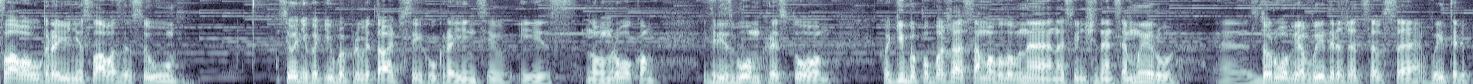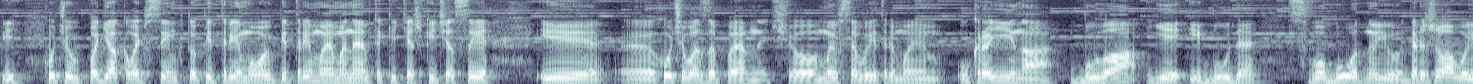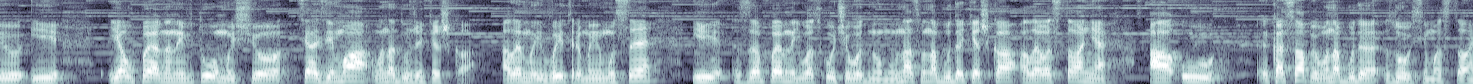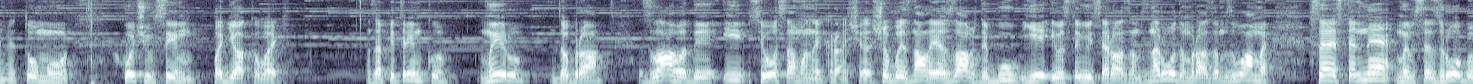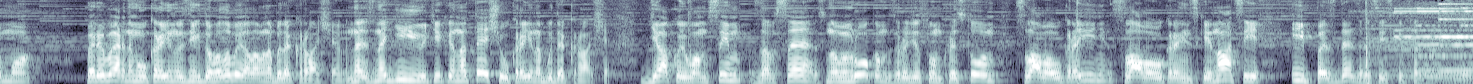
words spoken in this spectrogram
Слава Україні, слава ЗСУ. Сьогодні хотів би привітати всіх українців із Новим роком, з Різдвом Христовим. Хотів би побажати саме головне на сьогоднішній день це миру, е, здоров'я, видержати це все, витерпіть. Хочу подякувати всім, хто підтримував і підтримує мене в такі тяжкі часи. І е, хочу вас запевнити, що ми все витримаємо. Україна була, є і буде свободною державою. І я впевнений в тому, що ця зима вона дуже тяжка, але ми витримаємо все. І запевнить вас хочу в одному. У нас вона буде тяжка, але остання. А у Кацапи вона буде зовсім остання. Тому хочу всім подякувати за підтримку, миру, добра, злагоди і всього самого найкращого. Щоб ви знали, я завжди був, є і остаюся разом з народом, разом з вами. Все остальне ми все зробимо. Перевернемо Україну з ніг до голови, але вона буде краще. З надією тільки на те, що Україна буде краще. Дякую вам всім за все. З Новим роком, з Рождеством Христовим. Слава Україні! Слава українській нації і ПСД з Російської Федерації.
